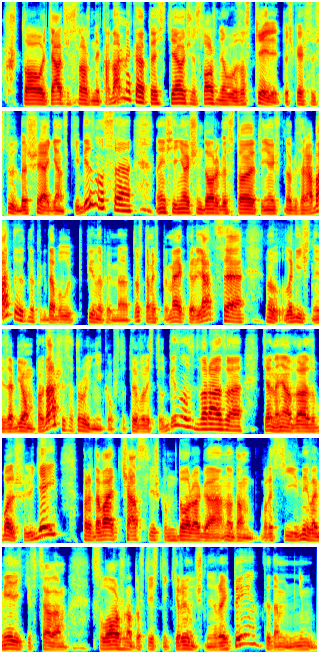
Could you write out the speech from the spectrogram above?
что у тебя очень сложная экономика, то есть тебе очень сложно его заскейлить. То есть, конечно, существуют большие агентские бизнесы, но они все не очень дорого стоят и не очень много зарабатывают. Ну, когда был UPP, например, то, что там есть прямая корреляция, ну, логично, из объема продаж и сотрудников, что ты вырастил бизнес в два раза, тебе нанял в два раза больше людей, продавать час слишком дорого, ну, там, в России, ну, и в Америке в целом сложно, потому что есть некие рыночные рейты, ты там не,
